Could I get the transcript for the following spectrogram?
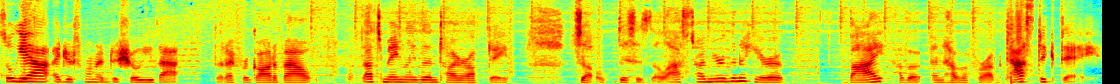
So yeah, I just wanted to show you that, that I forgot about. That's mainly the entire update. So, this is the last time you're to hear it. Bye, have a, and have a frogtastic day.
